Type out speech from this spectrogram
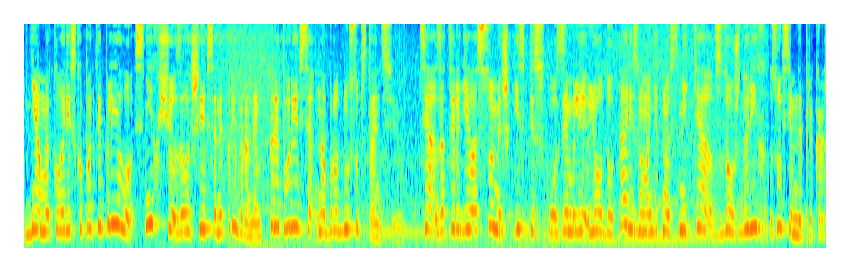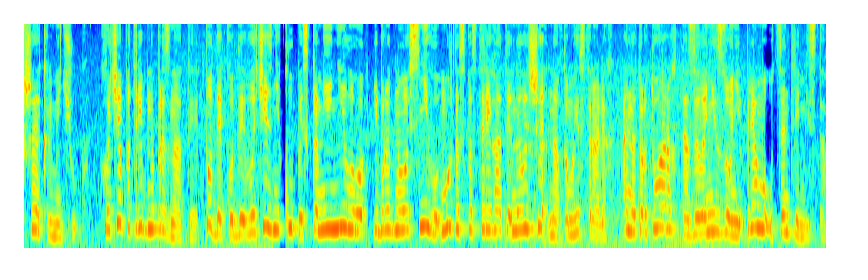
Днями, коли різко потепліло, сніг, що залишився неприбраним, перетворився на брудну субстанцію. Ця затверділа суміш із піску, землі, льоду та різноманітного сміття вздовж доріг зовсім не прикрашає Кременчук. Хоча потрібно признати, подекуди величезні купи скам'янілого і брудного снігу можна спостерігати не лише на автомагістралях, а й на тротуарах та зеленій зоні прямо у центрі міста.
